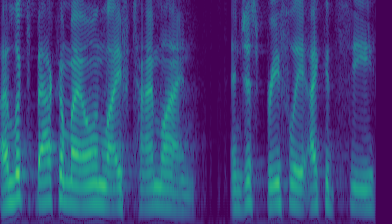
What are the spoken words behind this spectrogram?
I looked back on my own life timeline, and just briefly, I could see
